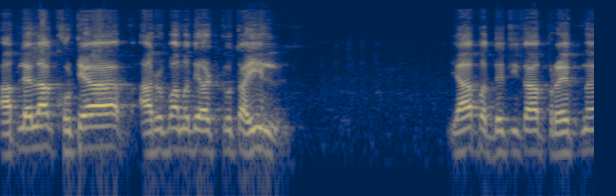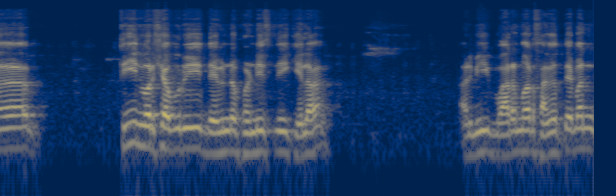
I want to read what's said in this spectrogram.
आपल्याला खोट्या आरोपामध्ये अटकवता येईल या पद्धतीचा प्रयत्न तीन वर्षापूर्वी देवेंद्र फडणवीसनी केला. आणि मी वारंवार सांगत नाही पण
